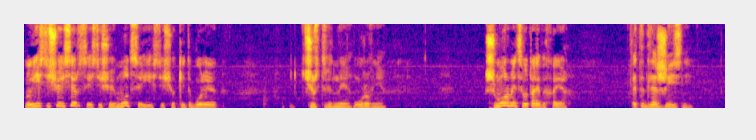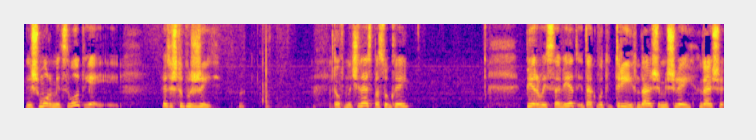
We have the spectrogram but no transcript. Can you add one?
Но есть еще и сердце, есть еще эмоции, есть еще какие-то более чувственные уровни. Шмор мицвот айвихая. Это для жизни. Для шмор мицвот, я, это чтобы жить. То, начиная с посугрей, первый совет, и так вот три, дальше Мишлей, дальше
